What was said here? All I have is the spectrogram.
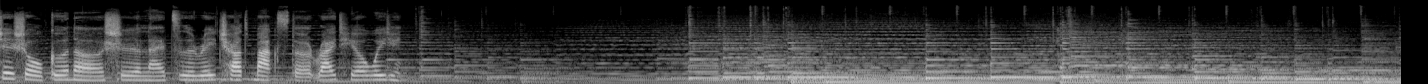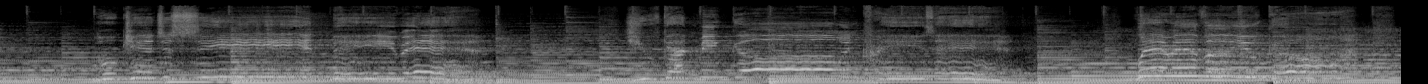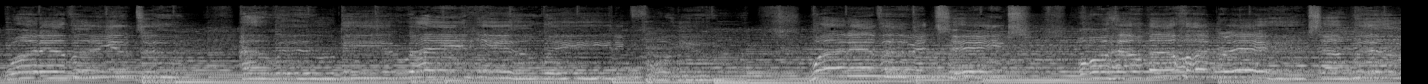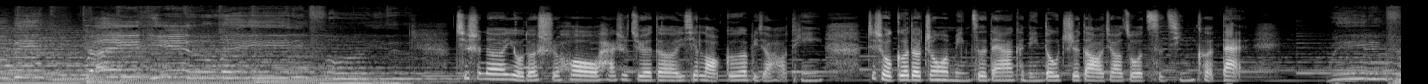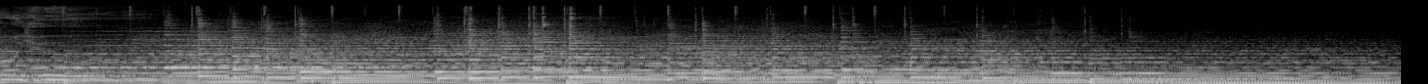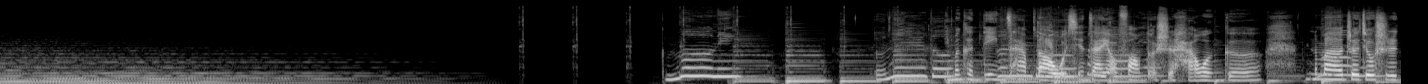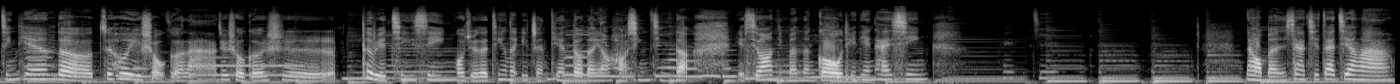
这首歌呢是来自 Richard Marx 的《Right Here Waiting》。呢，有的时候还是觉得一些老歌比较好听。这首歌的中文名字大家肯定都知道，叫做《此情可待》。你们肯定猜不到，我现在要放的是韩文歌。那么这就是今天的最后一首歌啦。这首歌是特别清新，我觉得听了一整天都能养好心情的。也希望你们能够天天开心。那我们下期再见啦。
